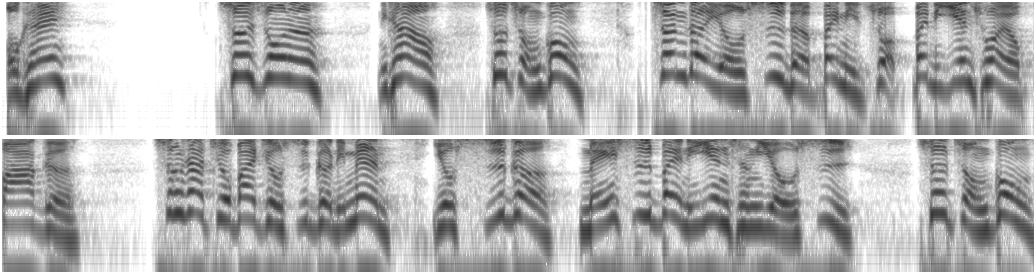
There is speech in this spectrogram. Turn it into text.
OK，所以说呢，你看哦，说总共真的有事的被你做被你验出来有八个。剩下九百九十个里面有十个没事被你验成有事，所以总共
